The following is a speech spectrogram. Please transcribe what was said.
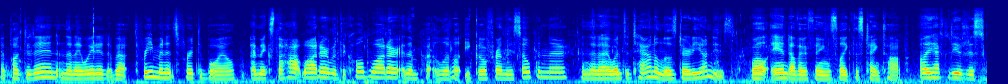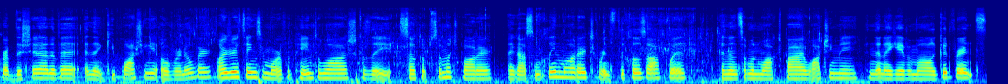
I plugged it in and then I waited about three minutes for it to boil. I mixed the hot water with the cold water and then put a little eco-friendly soap in there. And then I went to town on those dirty undies. Well, and other things like this tank top. All you have to do is just scrub the shit out of it and then keep washing it over and over. Larger things are more of a pain to wash because they soak up so much water. I got some clean water to rinse the clothes off with. And then someone walked by watching me, and then I gave them all a good rinse,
